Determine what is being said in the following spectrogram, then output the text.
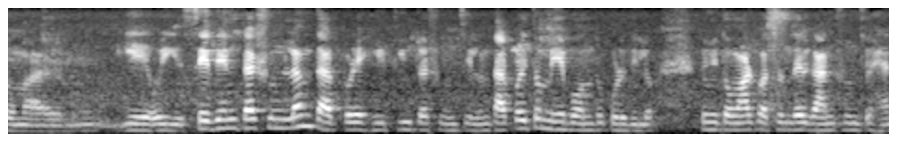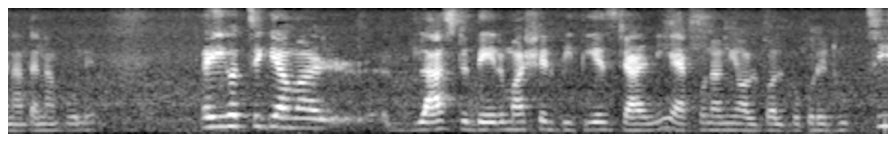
তোমার ইয়ে ওই সেভেনটা শুনলাম, তারপরে হেট ইউটা শুনছিলাম। তারপরে তো মেয়ে বন্ধ করে দিল। তুমি তোমার পছন্দের গান শুনছো হ্যানা ত্যানা বলে। এই হচ্ছে কি আমার লাস্ট দেড় মাসের বিটিএস জার্নি এখন আমি অল্প অল্প করে ঢুকছি।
